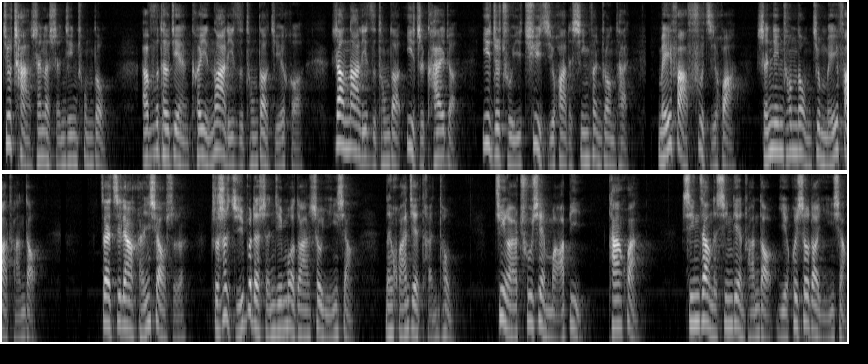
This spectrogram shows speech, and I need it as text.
就产生了神经冲动。而乌头碱可以钠离子通道结合，让钠离子通道一直开着，一直处于去极化的兴奋状态，没法负极化，神经冲动就没法传导。在剂量很小时，只是局部的神经末端受影响，能缓解疼痛，进而出现麻痹、瘫痪，心脏的心电传导也会受到影响，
